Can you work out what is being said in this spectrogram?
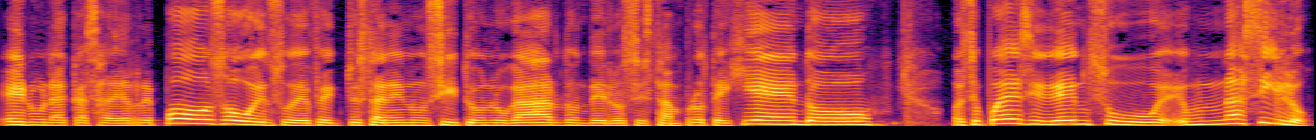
en una casa de reposo o en su defecto están en un sitio, un lugar donde los están protegiendo o se puede decir en su un asilo,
